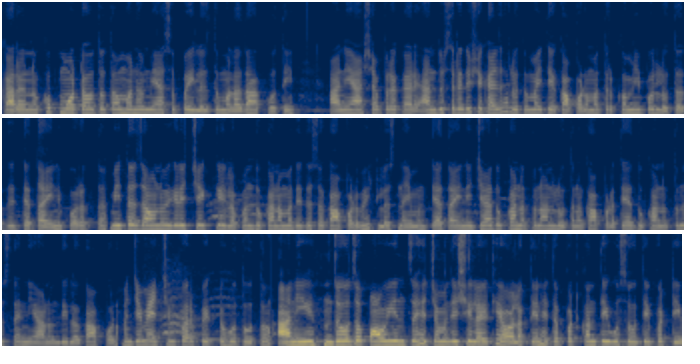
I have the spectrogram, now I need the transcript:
कारण खूप मोठा होत होता म्हणून मी असं पहिलंच तुम्हाला दाखवते. आणि अशा प्रकारे आणि दुसऱ्या दिवशी काय झालं होतं माहिती आहे कापड मात्र कमी पडलं होतं. ते त्या ताईने परत मी तर जाऊन वगैरे चेक केलं पण दुकानामध्ये तसं कापड भेटलंच नाही. मग त्या ताईने ज्या दुकानातून आणलं होतं ना कापड त्या दुकानातूनच त्यांनी आणून दिलं कापड. म्हणजे मॅचिंग परफेक्ट होत होतं. आणि जवळजवळ पाव इंच ह्याच्यामध्ये शिलाई ठेवावं लागते. नाही तर पटकन ते उसवते पट्टी.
